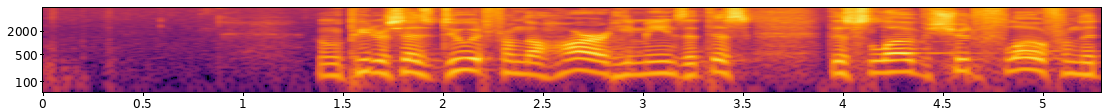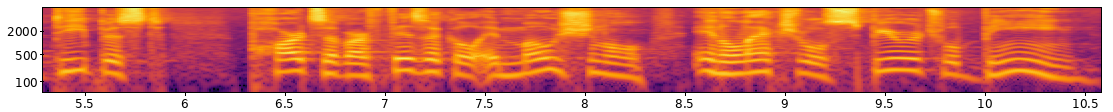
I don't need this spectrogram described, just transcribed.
And when Peter says do it from the heart, he means that this, this love should flow from the deepest parts of our physical, emotional, intellectual, spiritual being.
